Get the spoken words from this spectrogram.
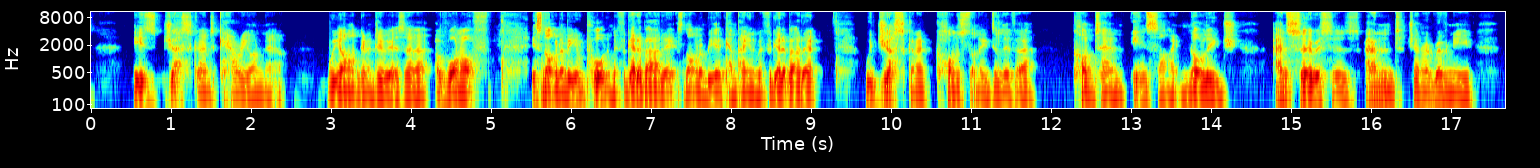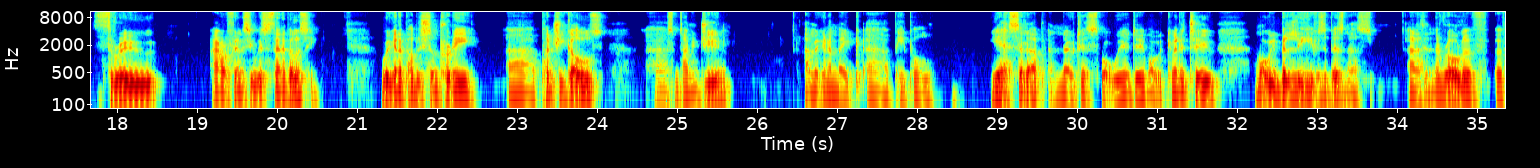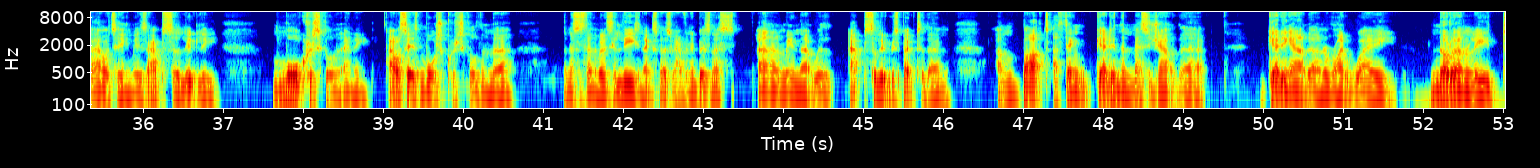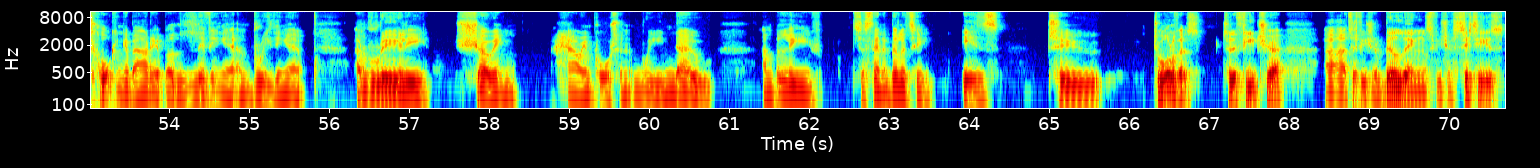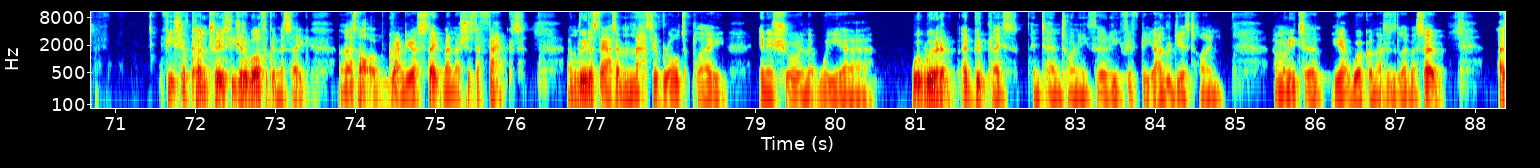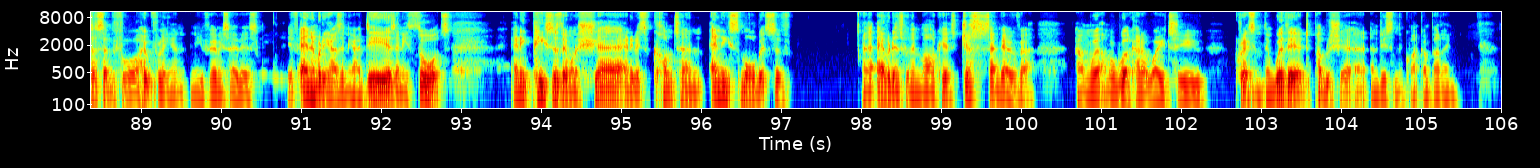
is just going to carry on now. We aren't going to do it as a, a one off. It's not going to be a report and we forget about it. It's not going to be a campaign and we forget about it we're just going to constantly deliver content, insight, knowledge, and services and generate revenue through our affinity with sustainability. we're going to publish some pretty uh, punchy goals uh, sometime in June, and we're going to make uh, people, yeah, sit up and notice what we are doing, what we're committed to, what we believe as a business. And I think the role of of our team is absolutely more critical than any. I would say it's more critical than the than the sustainability leads and experts we have in the business, and I mean that with absolute respect to them. Um, but I think getting the message out there, getting out there in the right way, not only talking about it, but living it and breathing it, and really showing how important we know and believe sustainability is to to all of us, to the future, uh, to the future of buildings, future of cities, future of countries, future of the world, for goodness sake. And that's not a grandiose statement, that's just a fact. And real estate has a massive role to play in ensuring that we, uh, we're in a, a good place in 10, 20, 30, 50, 100 years' time. And we need to, yeah, work on that as a lever. So, as I said before, hopefully, and you've heard me say this, if anybody has any ideas, any thoughts, any pieces they want to share, any bits of content, any small bits of uh, evidence within markets, just send it over and we'll, and we'll work out a way to create something with it, to publish it, and, and do something quite compelling.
